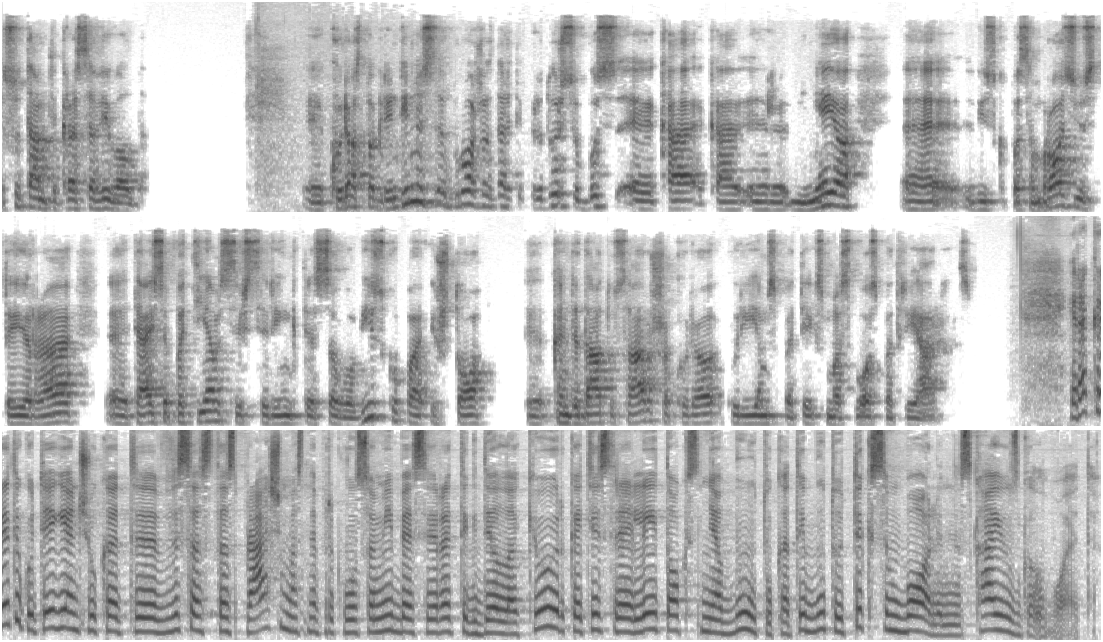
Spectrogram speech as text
su tam tikra savivalda kurios pagrindinis bruožas, dar tik pridursiu, bus, ką, ką ir minėjo E, vyskupas Ambrosijus, tai yra e, teisė patiems išsirinkti savo vyskupą iš to e, kandidatų sąrašą, kurio, kurį jiems pateiks Maskvos patriarchas. Yra kritikų teigiančių, kad visas tas prašymas nepriklausomybės yra tik dėl akių ir kad jis realiai toks nebūtų, kad tai būtų tik simbolinis. Ką Jūs galvojate?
